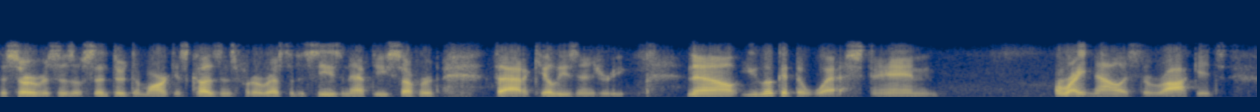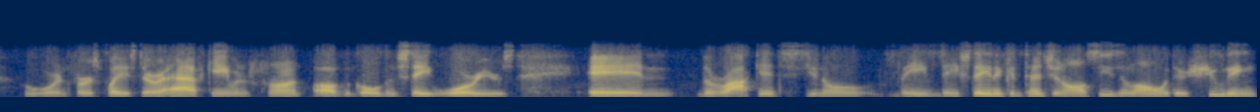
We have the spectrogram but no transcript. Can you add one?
the services of center DeMarcus Cousins for the rest of the season after he suffered that Achilles injury. Now you look at the West, and right now it's the Rockets who are in first place. They're a half game in front of the Golden State Warriors. And the Rockets, you know, they they stayed in contention all season long with their shooting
